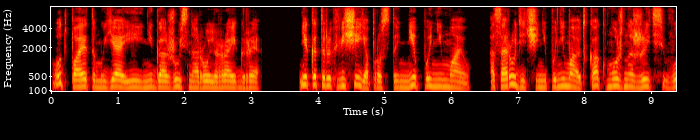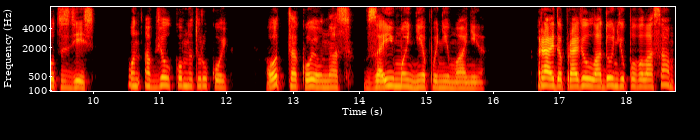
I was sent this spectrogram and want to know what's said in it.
Вот поэтому я и не гожусь на роль Райгре. Некоторых вещей я просто не понимаю, а сородичи не понимают, как можно жить вот здесь. Он обвел комнату рукой. Вот такое у нас взаимонепонимание. Райда провел ладонью по волосам,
